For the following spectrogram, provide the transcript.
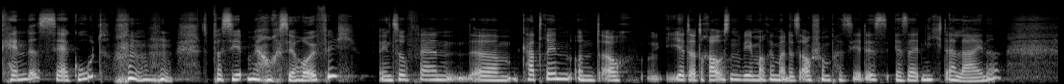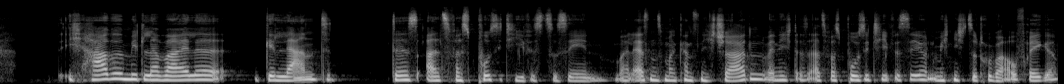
kenne das sehr gut. Es passiert mir auch sehr häufig. Insofern, ähm, Katrin und auch ihr da draußen, wem auch immer das auch schon passiert ist, ihr seid nicht alleine. Ich habe mittlerweile gelernt, das als was Positives zu sehen. Weil erstens, man kann es nicht schaden, wenn ich das als was Positives sehe und mich nicht so drüber aufrege.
